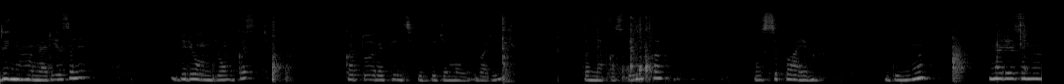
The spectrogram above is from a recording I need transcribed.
Дыню мы нарезали. Берем емкость, в которой, в принципе, будем мы варить. Это у меня кастрюлька. Высыпаем дыню нарезанную.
